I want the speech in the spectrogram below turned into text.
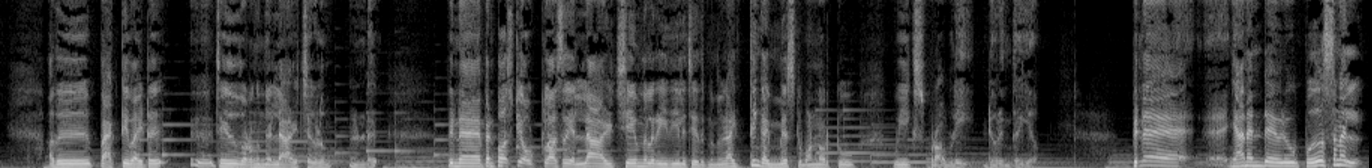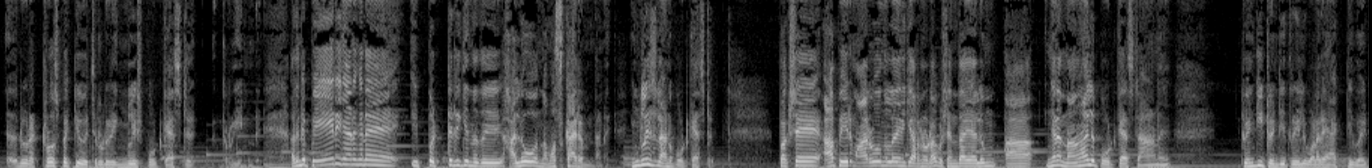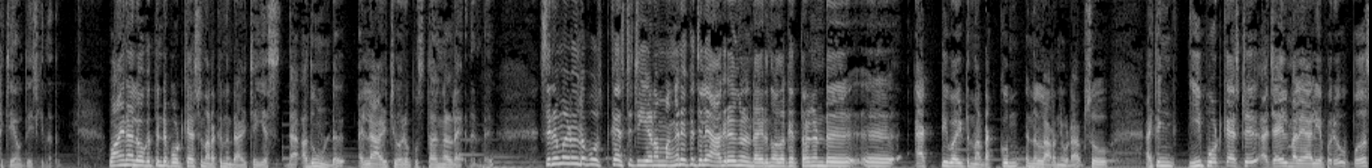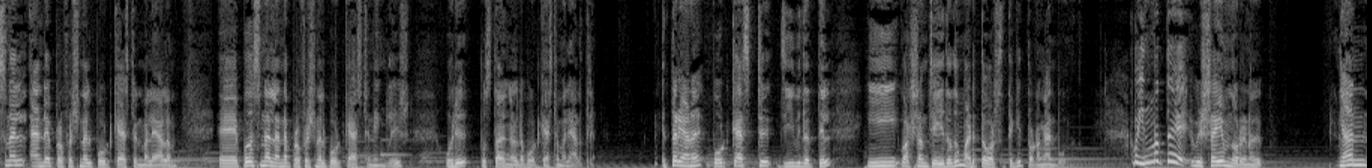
അത് ആക്റ്റീവായിട്ട് ചെയ്തു തുടങ്ങുന്ന എല്ലാ ആഴ്ചകളും ഉണ്ട്. പിന്നെ പെൻ പോസിറ്റീവ് ഔട്ട് ക്ലാസ് എല്ലാ ആഴ്ചയും എന്നുള്ള രീതിയിൽ ചെയ്തിട്ടുണ്ട്. I think I missed one or two weeks probably during the year പിന്നെ ഞാൻ എന്റെ ഒരു പേഴ്സണൽ ഒരു റെട്രോസ്പെക്റ്റീവ് വെച്ചിട്ടുള്ള ഒരു ഇംഗ്ലീഷ് പോഡ്കാസ്റ്റ് തുടങ്ങിയിട്ടുണ്ട്. അതിന്റെ പേര് ഞാനിങ്ങനെ ഇപ്പം ഇട്ടിരിക്കുന്നത് ഹലോ നമസ്കാരം എന്നാണ്. ഇംഗ്ലീഷിലാണ് പോഡ്കാസ്റ്റ് പക്ഷേ ആ പേര് മാറുമോ എന്നുള്ളത് എനിക്ക് അറിഞ്ഞൂടാ. പക്ഷെ എന്തായാലും ആ ഇങ്ങനെ നാല് പോഡ്കാസ്റ്റ് ആണ് ട്വന്റി ട്വന്റി ത്രീയിൽ വളരെ ആക്റ്റീവായിട്ട് ചെയ്യാൻ ഉദ്ദേശിക്കുന്നത്. വായനാ ലോകത്തിന്റെ പോഡ്കാസ്റ്റ് നടക്കുന്നുണ്ട് ആഴ്ച യെസ് അതുമുണ്ട്. എല്ലാ ആഴ്ചയും ഓരോ പുസ്തകങ്ങളുടെ ഇതുണ്ട്. സിനിമകളുടെ പോഡ്കാസ്റ്റ് ചെയ്യണം അങ്ങനെയൊക്കെ ചില ആഗ്രഹങ്ങൾ ഉണ്ടായിരുന്നു അതൊക്കെ എത്ര കണ്ട് ആക്റ്റീവായിട്ട് നടക്കും എന്നുള്ള അറിഞ്ഞുകൂടാ. സോ ഐ തിങ്ക് ഈ പോഡ്കാസ്റ്റ് അജൈൽ മലയാളി അപ്പോൾ ഒരു personal and a professional podcast in Malayalam. Personal and a professional podcast in English. ഒരു പുസ്തകങ്ങളുടെ പോഡ്കാസ്റ്റ് മലയാളത്തിൽ ഇത്രയാണ് പോഡ്കാസ്റ്റ് ജീവിതത്തിൽ ഈ വർഷം ചെയ്തതും അടുത്ത വർഷത്തേക്ക് തുടങ്ങാൻ പോകുന്നത്. അപ്പോൾ ഇന്നത്തെ വിഷയം എന്ന് പറയുന്നത് ഞാൻ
